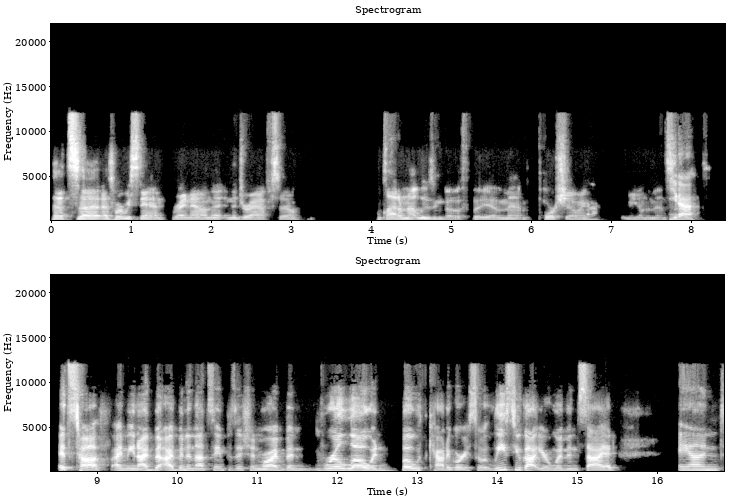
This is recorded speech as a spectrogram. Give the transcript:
that's uh, that's where we stand right now in the in the draft. So, I'm glad I'm not losing both. But yeah, man, poor showing yeah. for me on the men's. Yeah, it's tough. I mean, I've been I've been in that same position where I've been real low in both categories. So at least you got your women's side. And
